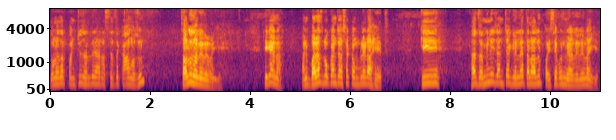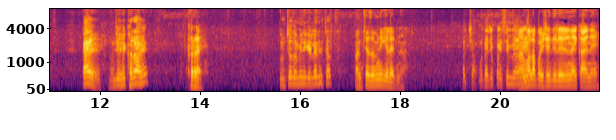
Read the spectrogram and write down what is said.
दोन हजार पंचवीस झालं तरी ह्या रस्त्याचं काम अजून चालू झालेलं नाही आहे ठीक आहे ना? आणि बऱ्याच लोकांच्या अशा कंप्लेंट आहेत की ह्या जमिनी ज्यांच्या गेल्या त्यांना अजून पैसे पण मिळालेले नाही आहेत काय आहे? म्हणजे हे खरं आहे? खरं आहे. तुमच्या जमिनी गेल्या त्याच्यात आमच्या जमिनी गेल्या आहेत ना. अच्छा. मग त्याचे पैसे मिळाले? आम्हाला पैसे दिलेले नाही काय नाही.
